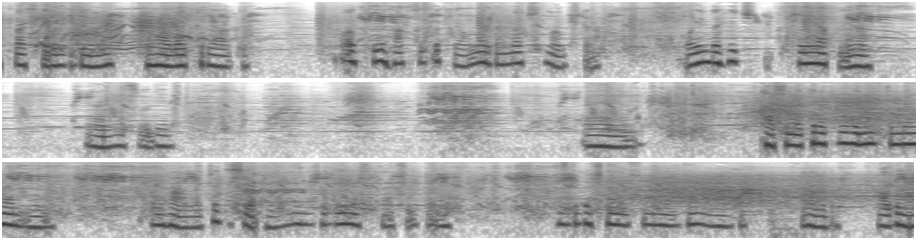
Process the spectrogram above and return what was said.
Atlas gelin gidiyor. Aha Valkyrie aldı. Valkyrie haksızlık ya. Onlar bende açılmamışlar. Oyunda hiç şey yapmıyor. Yani nasıl diyeyim. Ee, karşımdaki rakibi benim gücümde vermiyor. Oha cadısı yapıyor. Ben cadıyı nasıl karşılık alayım? Hızlı 5 tane üstünden alacağım? Aldım. Alamadım. Aldım mı?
